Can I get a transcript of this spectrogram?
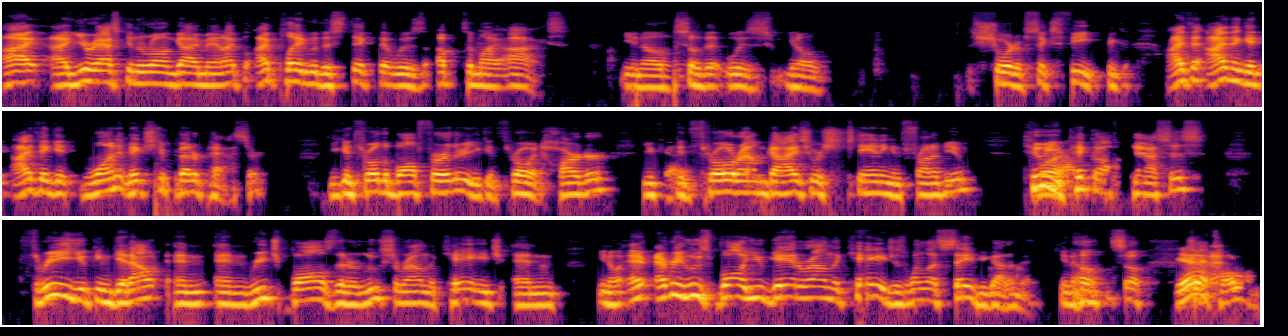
I, I, you're asking the wrong guy, man. I, I played with a stick that was up to my eyes, you know, so that was, you know, short of six feet. Because I think I think it I think it one it makes you a better passer. You can throw the ball further. You can throw it harder. You can throw around guys who are standing in front of you. Two, you pick off passes. Three, you can get out and and reach balls that are loose around the cage. And you know, every loose ball you get around the cage is one less save you got to make. You know, so yeah, so totally.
